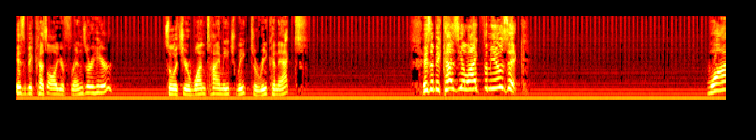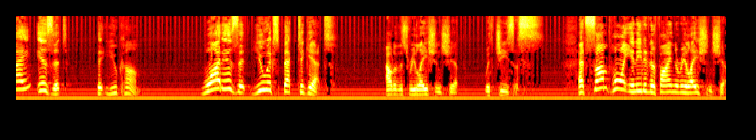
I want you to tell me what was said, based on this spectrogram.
Is it because all your friends are here? So it's your one time each week to reconnect? Is it because you like the music? Why is it that you come? What is it you expect to get out of this relationship with Jesus? At some point, you need to define the relationship.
